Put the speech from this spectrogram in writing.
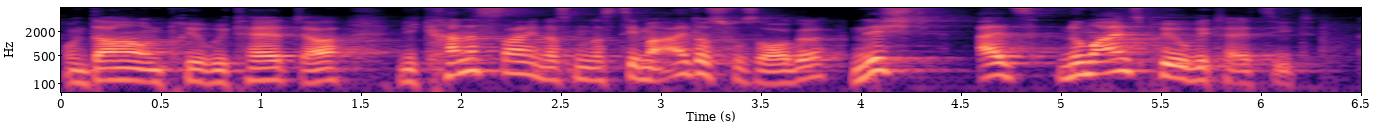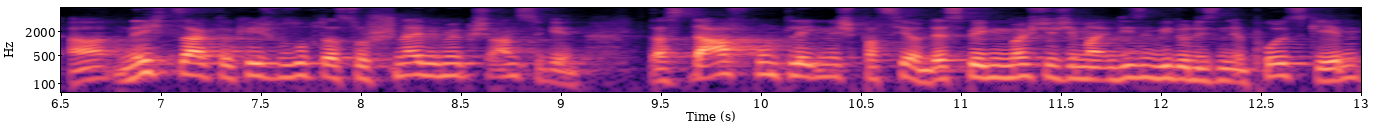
und da und Priorität. Ja. Wie kann es sein, dass man das Thema Altersvorsorge nicht als Nummer 1 Priorität sieht? Ja. Nicht sagt, okay, ich versuche das so schnell wie möglich anzugehen. Das darf grundlegend nicht passieren. Deswegen möchte ich immer in diesem Video diesen Impuls geben,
